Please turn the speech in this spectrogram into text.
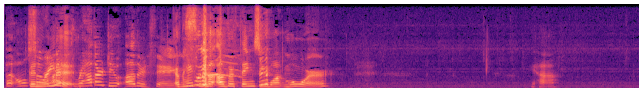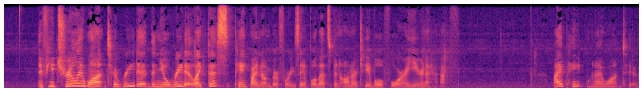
But also, read I'd it. rather do other things. Okay, then the other things you want more. yeah. If you truly want to read it, then you'll read it. Like this paint by number, for example, that's been on our table for a year and a half. I paint when I want to.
